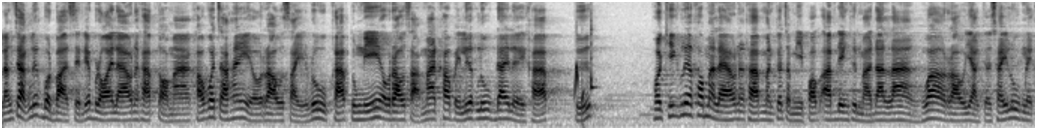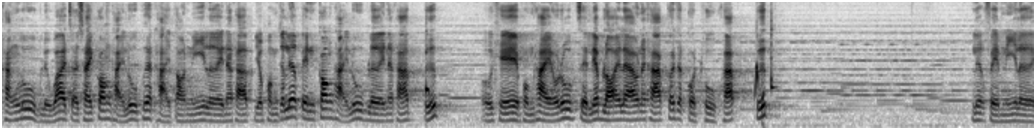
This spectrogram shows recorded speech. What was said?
หลังจากเลือกบทบาทเสร็จเรียบร้อยแล้วนะครับ ต่อมาเขาก็จะให้เราใส่รูปครับ ตรงนี้เราสามารถเข้าไปเลือกรูปได้เลยครับปึ๊บ พอคลิกเลือกเข้ามาแล้วนะครับ มันก็จะมีป๊อปอัพเด้งขึ้นมาด้านล่าง ว่าเราอยากจะใช้รูปในครั้งรูป หรือว่าจะใช้กล้องถ่ายรูปเพื่อถ่ายตอนนี้เลยนะครับ เดี๋ยวผมจะเลือกเป็นกล้องถ่ายรูปเลยนะครับปึ๊บโอเค ผมถ่ายรูปเสร็จเรียบร้อยแล้วนะครับ ก็จะกดถูกครับปึ๊บเลือกเฟรมนี้เลย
